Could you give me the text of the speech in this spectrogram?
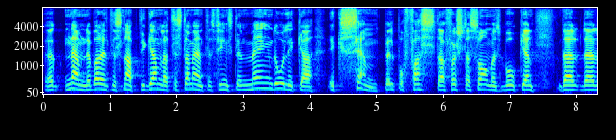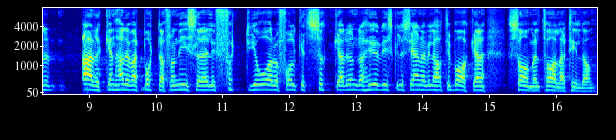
Jag nämner bara lite snabbt, i Gamla testamentet finns det en mängd olika exempel på fasta. Första Samuelsboken, där, där arken hade varit borta från Israel i 40 år och folket suckade och undrade hur vi skulle så gärna vilja ha tillbaka den. Samuel talar till dem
